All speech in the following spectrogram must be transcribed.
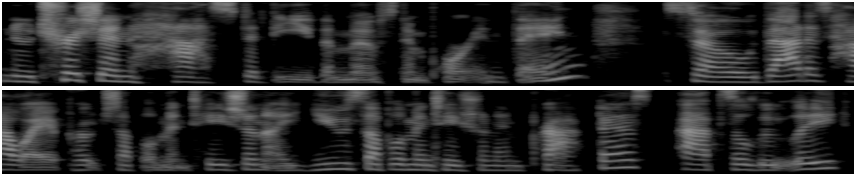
nutrition has to be the most important thing. So that is how I approach supplementation. I use supplementation in practice, absolutely,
